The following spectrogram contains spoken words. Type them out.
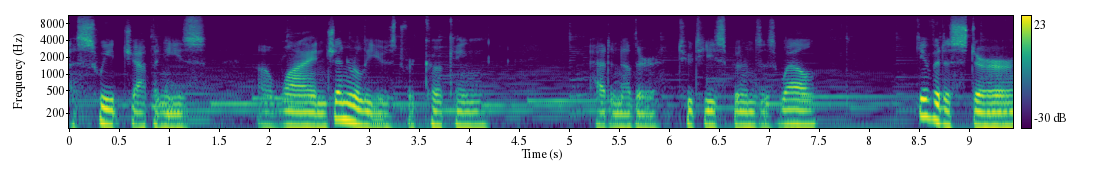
a sweet Japanese uh, wine generally used for cooking add another two teaspoons as well. Give it a stir.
